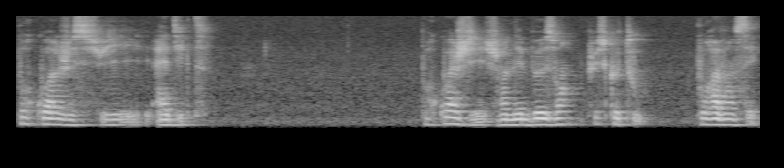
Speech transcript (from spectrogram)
Pourquoi je suis addict? Pourquoi j'en ai besoin plus que tout pour avancer?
